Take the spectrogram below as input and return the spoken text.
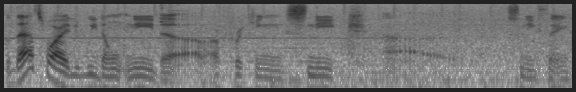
So that's why we don't need a, a freaking sneak, uh, sneak thing.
